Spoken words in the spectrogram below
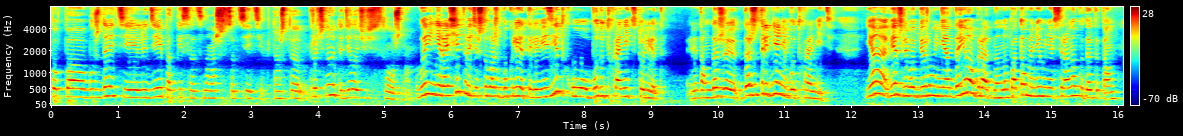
Побуждайте людей подписываться на ваши соцсети, потому что вручную это делать очень сложно. Вы не рассчитываете, что ваш буклет или визитку будут хранить сто лет. Или там даже, даже три дня не будут хранить. Я вежливо беру и не отдаю обратно, но потом они у меня все равно куда-то там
